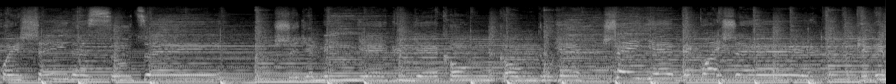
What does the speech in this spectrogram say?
回谁的宿醉？是夜明夜云空空如也，谁也别怪谁。偏偏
